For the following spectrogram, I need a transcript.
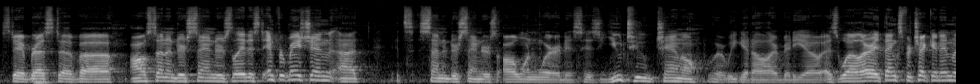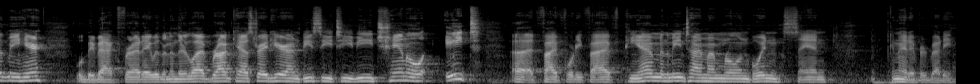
Stay abreast of uh, all Senator Sanders' latest information. Uh, it's Senator Sanders, all one word, is his YouTube channel where we get all our video as well. All right, thanks for checking in with me here. We'll be back Friday with another live broadcast right here on BCTV Channel 8 uh, at 5:45 p.m. In the meantime, I'm Roland Boyden saying good night, everybody.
